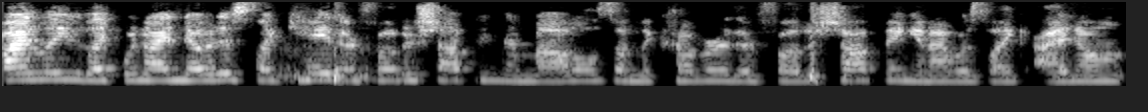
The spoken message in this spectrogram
finally, like when I noticed, like, hey, they're photoshopping the models on the cover, they're photoshopping, and I was like, I don't.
